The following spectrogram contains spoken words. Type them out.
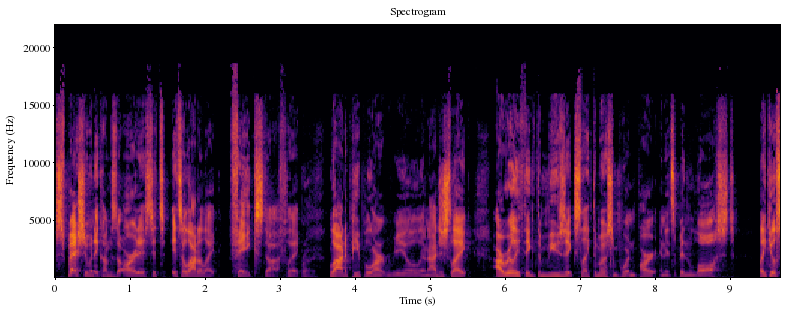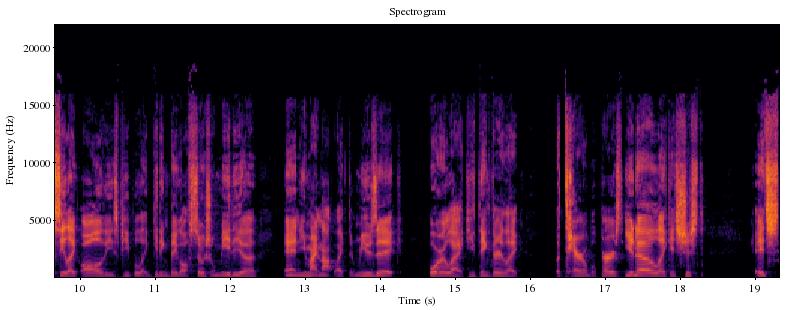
especially when it comes to artists, it's it's a lot of like fake stuff. Like a lot of people aren't real, and I just like I really think the music's like the most important part, and it's been lost. Like you'll see like all of these people like getting big off social media, and you might not like their music, or like you think they're like a terrible person. You know, like it's just it's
